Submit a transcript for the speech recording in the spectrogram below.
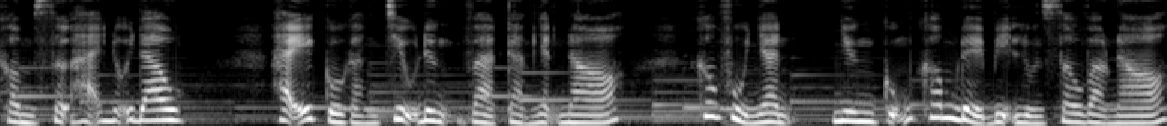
không sợ hãi nỗi đau. Hãy cố gắng chịu đựng và cảm nhận nó, không phủ nhận nhưng cũng không để bị lún sâu vào nó.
